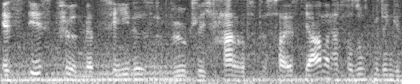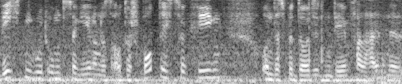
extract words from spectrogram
es ist für einen Mercedes wirklich hart. Das heißt, ja, man hat versucht, mit den Gewichten gut umzugehen und das Auto sportlich zu kriegen. Und das bedeutet in dem Fall halt eine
